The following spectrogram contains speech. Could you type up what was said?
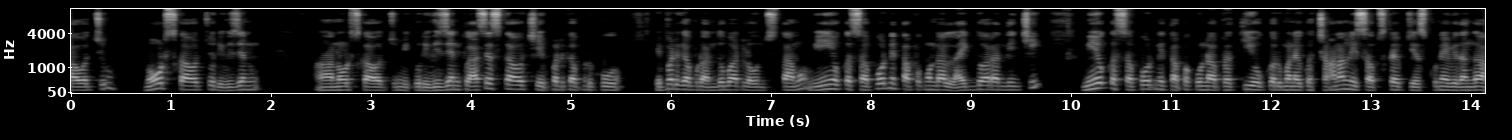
కావచ్చు నోట్స్ కావచ్చు రివిజన్ నోట్స్ కావచ్చు మీకు రివిజన్ క్లాసెస్ కావచ్చు ఎప్పటికప్పుడు ఎప్పటికప్పుడు అందుబాటులో ఉంచుతాము. మీ యొక్క సపోర్ట్ని తప్పకుండా లైక్ ద్వారా అందించి మీ యొక్క సపోర్ట్ని తప్పకుండా ప్రతి ఒక్కరు మన యొక్క ఛానల్ని సబ్స్క్రైబ్ చేసుకునే విధంగా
